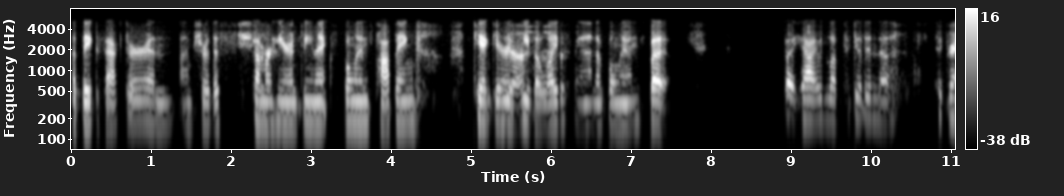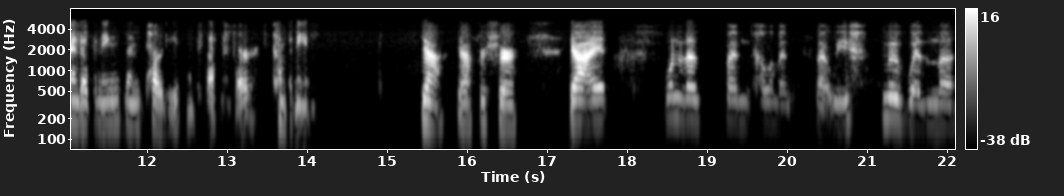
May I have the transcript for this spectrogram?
a big factor, and I'm sure this sure. summer here in Phoenix, balloons popping can't guarantee yeah. the lifespan of balloons, but but yeah, I would love to get into to grand openings and parties and stuff for companies. Yeah, yeah, for sure. Yeah, it's one of those fun elements that we move with in the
